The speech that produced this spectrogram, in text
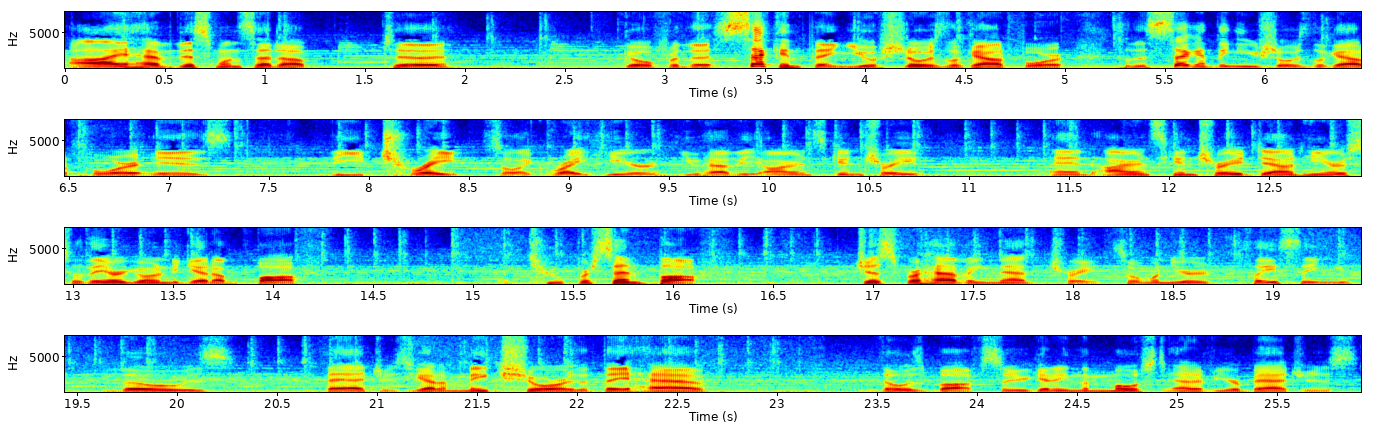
I have this one set up to go for the second thing you should always look out for. So the second thing you should always look out for is the trait. So like right here, you have the Iron Skin trait and Iron Skin trait down here. So they are going to get a buff, a 2% buff, just for having that trait. So when you're placing those badges, you got to make sure that they have those buffs. So you're getting the most out of your badges,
